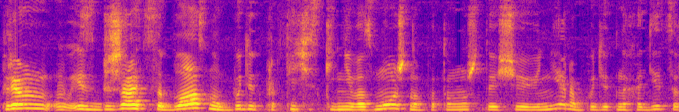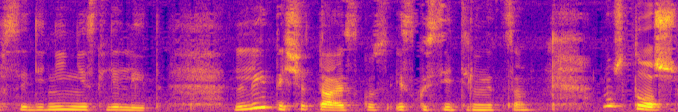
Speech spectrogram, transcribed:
Прям избежать соблазна будет практически невозможно, потому что еще Венера будет находиться в соединении с Лилит. Лилит еще та искус искусительница. Ну что ж,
